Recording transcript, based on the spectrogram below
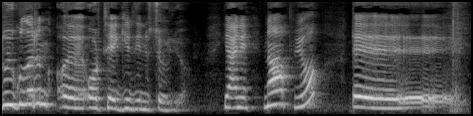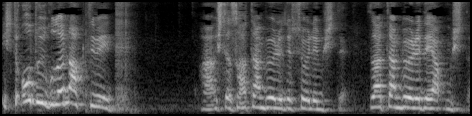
duyguların e, ortaya girdiğini söylüyor. Yani ne yapıyor? Ee, işte o duygularını aktive ediyor. Ha işte zaten böyle de söylemişti. Zaten böyle de yapmıştı.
